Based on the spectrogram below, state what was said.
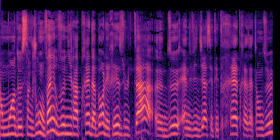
en moins de 5 jours. On va y revenir après. D'abord, les résultats euh, de Nvidia. C'était très, très attendu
